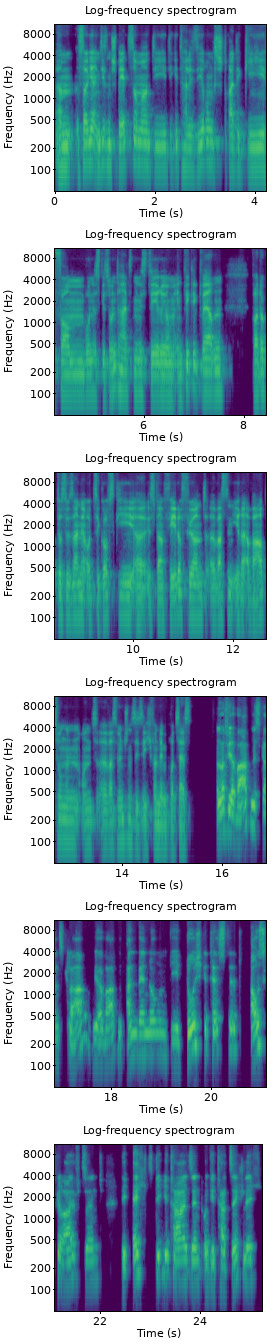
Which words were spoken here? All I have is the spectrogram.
Ähm, es soll ja in diesem Spätsommer die Digitalisierungsstrategie vom Bundesgesundheitsministerium entwickelt werden. Frau Dr. Susanne Otzegowski äh, ist da federführend. Äh, was sind Ihre Erwartungen und äh, was wünschen Sie sich von dem Prozess? Also was wir erwarten, ist ganz klar. Wir erwarten Anwendungen, die durchgetestet, ausgereift sind, die echt digital sind und die tatsächlich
